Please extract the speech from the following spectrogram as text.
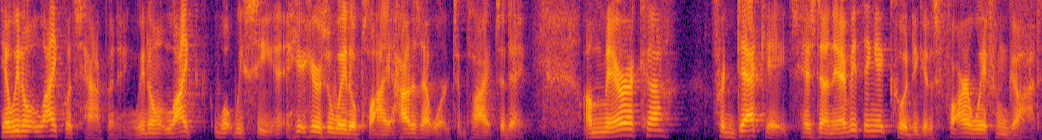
Yeah, we don't like what's happening. We don't like what we see. Here's a way to apply it. How does that work, to apply it today? America, for decades, has done everything it could to get as far away from God.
